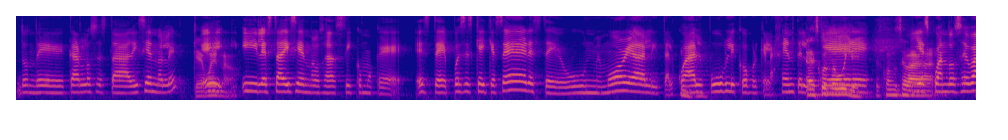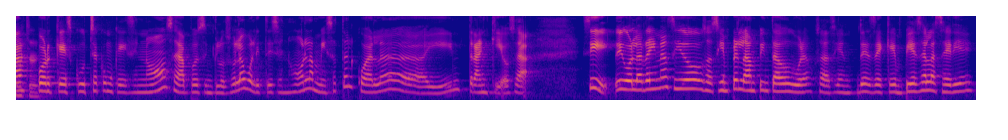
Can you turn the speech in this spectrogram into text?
donde Carlos está diciéndole Qué bueno. y le está diciendo, o sea, así como que, este, pues es que hay que hacer, este, un memorial y tal cual público porque la gente lo es cuando quiere. huye, es cuando se va. Y es cuando se va, porque escucha como que dice, no, o sea, pues incluso la abuelita dice, no, la misa tal cual ahí, tranqui, o sea, sí, digo, la reina ha sido, o sea, siempre la han pintado dura, o sea, desde que empieza la serie,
